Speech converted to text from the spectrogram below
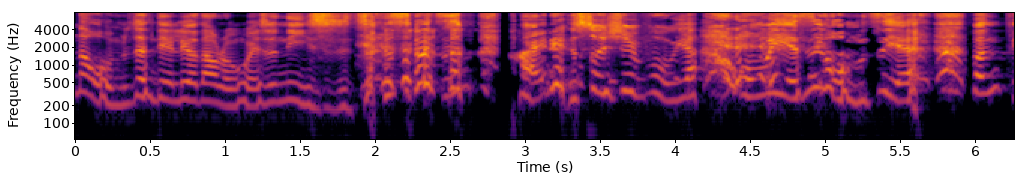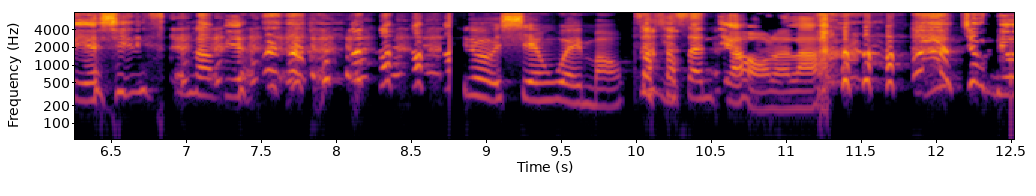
那我们认定六道轮回是逆时针，所以只是排列顺序不一样。我们也是有我们自己的 分别心在那边，又有纤维猫，自己删掉好了啦，就留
